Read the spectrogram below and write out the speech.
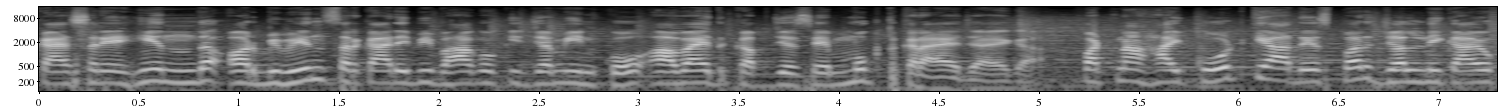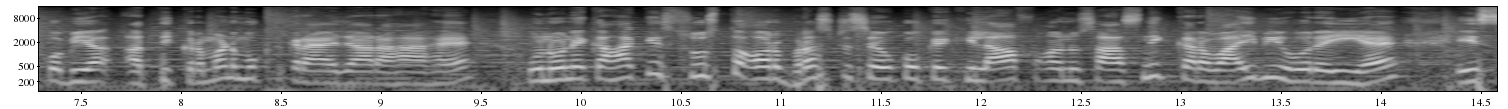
कैसरे हिंद और विभिन्न सरकारी विभागों की ज़मीन को अवैध कब्जे से मुक्त कराया जाएगा। पटना हाईकोर्ट के आदेश पर जल निकायों को भी अतिक्रमण मुक्त कराया जा रहा है। उन्होंने कहा कि सुस्त और भ्रष्ट सेवकों के खिलाफ अनुशासनिक कार्रवाई भी हो रही है। इस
